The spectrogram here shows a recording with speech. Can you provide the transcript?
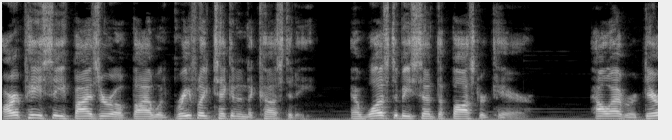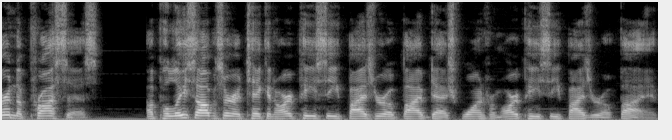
RPC-505 was briefly taken into custody, and was to be sent to foster care. However, during the process, a police officer had taken RPC-505-1 from RPC-505,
